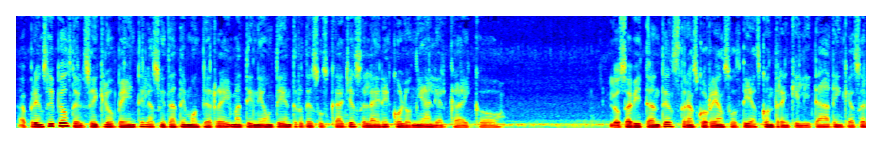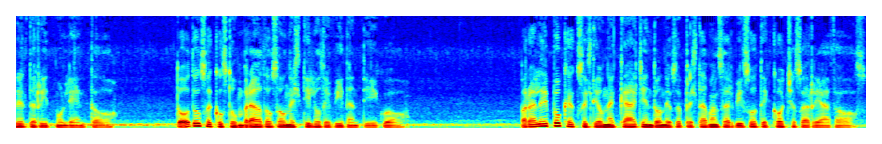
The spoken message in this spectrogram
A principios del siglo XX, la ciudad de Monterrey mantenía un dentro de sus calles el aire colonial y arcaico. Los habitantes transcurrían sus días con tranquilidad en quehaceres de ritmo lento, todos acostumbrados a un estilo de vida antiguo. Para la época existía una calle en donde se prestaban servicios de coches arreados.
